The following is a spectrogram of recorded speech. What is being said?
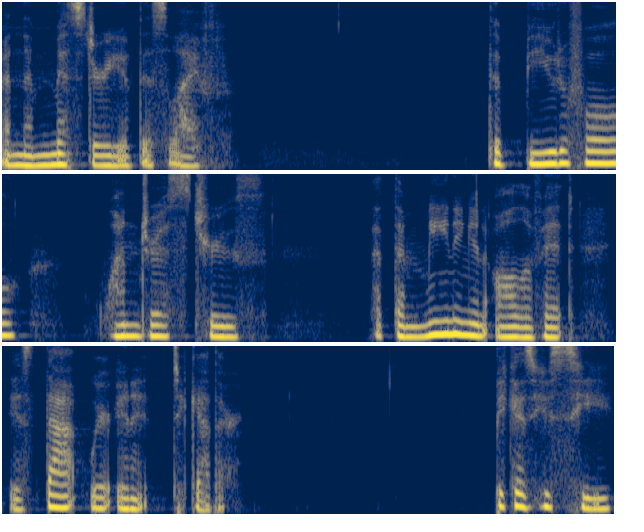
and the mystery of this life. The beautiful, wondrous truth that the meaning in all of it is that we're in it together. Because you see,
